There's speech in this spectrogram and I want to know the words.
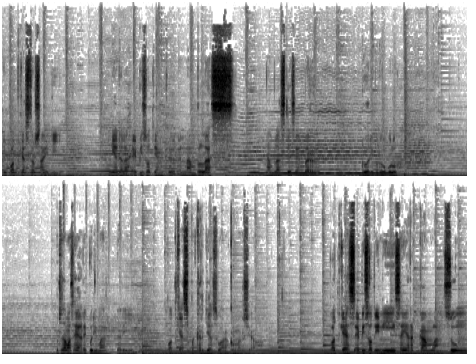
The Podcasters ID. Ini adalah episode yang ke-16 16 Desember 2020 Bersama saya Arif Budiman dari podcast Pekerja Suara Komersial. Podcast episode ini saya rekam langsung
